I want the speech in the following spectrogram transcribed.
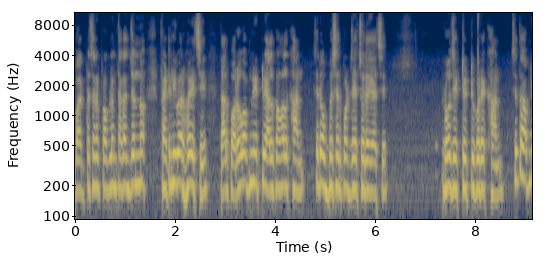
ব্লাড প্রেশারের প্রবলেম থাকার জন্য ফ্যাটি লিভার হয়েছে, তারপরেও আপনি একটু অ্যালকোহল খান, সেটা অভ্যেসের পর্যায়ে চলে গেছে। রোজ একটু একটু করে খান, সে তো আপনি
